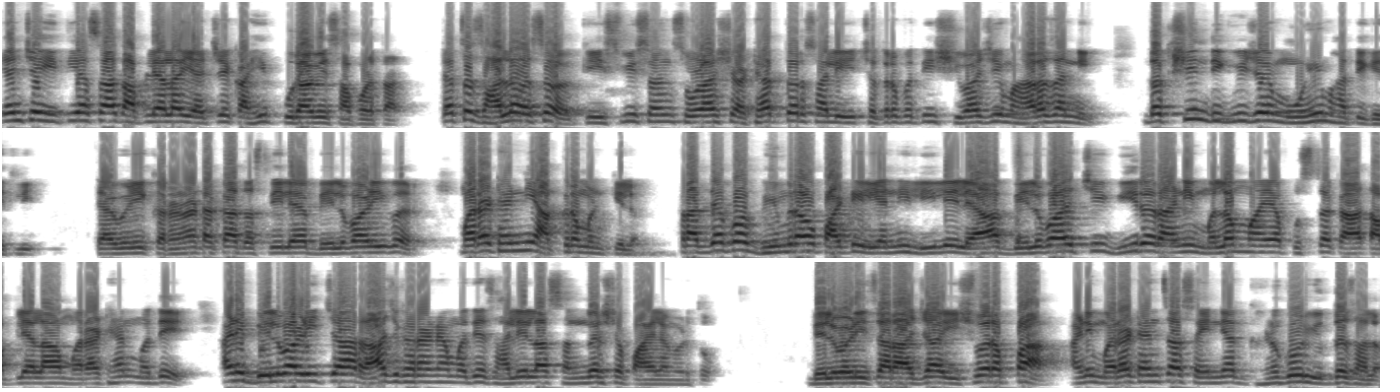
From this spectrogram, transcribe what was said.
यांच्या इतिहासात आपल्याला याचे काही पुरावे सापडतात. त्याचं झालं असं की इसवी सन सोळाशे अठ्याहत्तर साली छत्रपती शिवाजी महाराजांनी दक्षिण दिग्विजय मोहीम हाती घेतली. त्यावेळी कर्नाटकात असलेल्या बेलवाळीवर मराठ्यांनी आक्रमण केलं. प्राध्यापक भीमराव पाटील यांनी लिहिलेल्या बेलवाळची वीर राणी मलम्मा या पुस्तकात आपल्याला मराठ्यांमध्ये आणि बेलवाळीच्या राजघराण्यामध्ये झालेला संघर्ष पाहायला मिळतो. बेलवाडीचा राजा ईश्वरप्पा आणि मराठ्यांच्या सैन्यात घनघोर युद्ध झालं.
